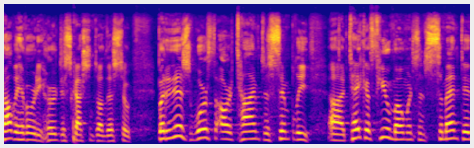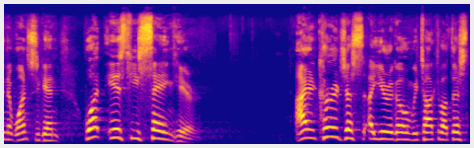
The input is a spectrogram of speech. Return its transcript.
probably have already heard discussions on this. So, but it is worth our time to simply uh, take a few moments and cement in once again. What is he saying here? I encouraged us a year ago when we talked about this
